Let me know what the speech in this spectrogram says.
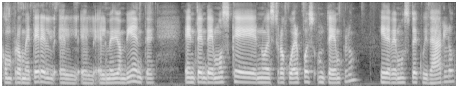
comprometer el, el medio ambiente. Entendemos que nuestro cuerpo es un templo y debemos de cuidarlo.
